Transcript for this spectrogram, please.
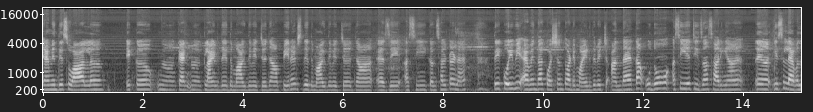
ਐਵੇਂ ਦੇ ਸਵਾਲ ਇੱਕ ਕਲਾਇੰਟ ਦੇ ਦਿਮਾਗ ਦੇ ਵਿੱਚ ਜਾਂ ਪੇਰੈਂਟਸ ਦੇ ਦਿਮਾਗ ਦੇ ਵਿੱਚ ਜਾਂ ਐਜ਼ ਏ ਅਸੀਂ ਕੰਸਲਟੈਂਟ ਹੈ, ਤੇ ਕੋਈ ਵੀ ਐਵੇਂ ਦਾ ਕੁਐਸਚਨ ਤੁਹਾਡੇ ਮਾਈਂਡ ਦੇ ਵਿੱਚ ਆਂਦਾ ਹੈ, ਤਾਂ ਉਦੋਂ ਅਸੀਂ ਇਹ ਚੀਜ਼ਾਂ ਸਾਰੀਆਂ ਇਸ ਲੈਵਲ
